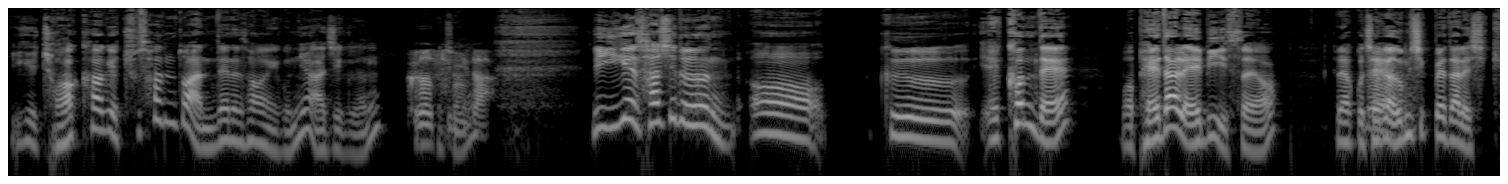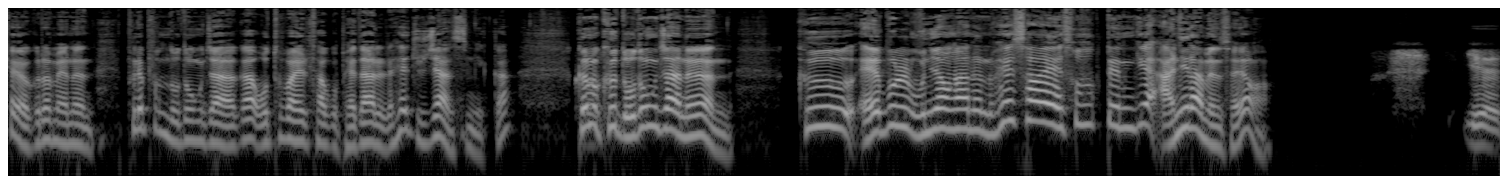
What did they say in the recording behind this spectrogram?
이게 정확하게 추산도 안 되는 상황이군요. 아직은. 그렇습니다. 근데 이게 사실은 어 그 예컨대 뭐 배달 앱이 있어요. 그래갖고 제가 네. 음식 배달을 시켜요. 그러면은 플랫폼 노동자가 오토바이를 타고 배달을 해주지 않습니까? 그러면 그 노동자는 그 앱을 운영하는 회사에 소속되는 게 아니라면서요? 예,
